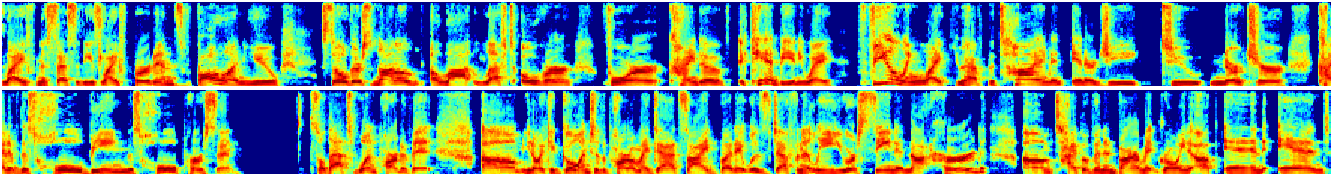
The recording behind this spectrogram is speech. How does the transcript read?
life necessities, life burdens fall on you. So there's not a, a lot left over for kind of, it can be anyway, feeling like you have the time and energy to nurture kind of this whole being, this whole person. So that's one part of it. Um, you know, I could go into the part on my dad's side, but it was definitely you are seen and not heard um, type of an environment growing up in. And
